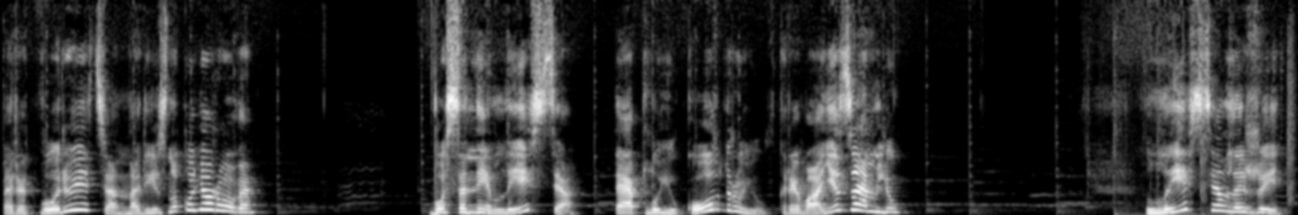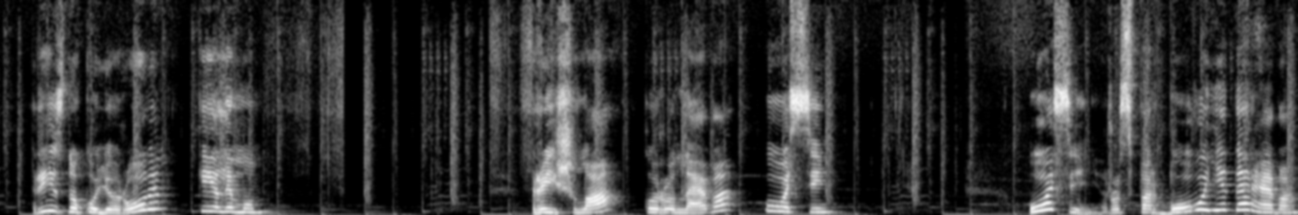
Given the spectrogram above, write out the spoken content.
перетворюється на різнокольорове. Восени листя теплою ковдрою вкриває землю. Листя лежить різнокольоровим килимом. Прийшла королева осінь. Осінь розфарбовує дерева.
